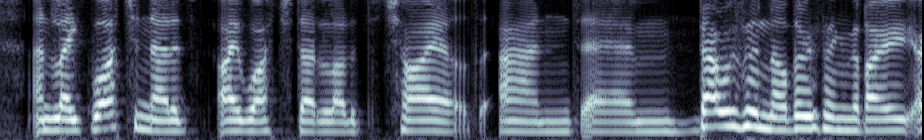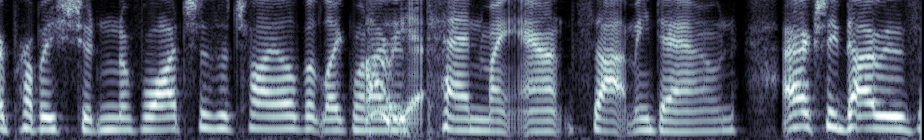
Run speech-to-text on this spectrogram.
and like watching that, as, I watched that a lot as a child, and um, That was another thing that I, I probably shouldn't have watched as a child, but like when Oh, I was yeah. 10, my aunt sat me down. I actually, that was,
